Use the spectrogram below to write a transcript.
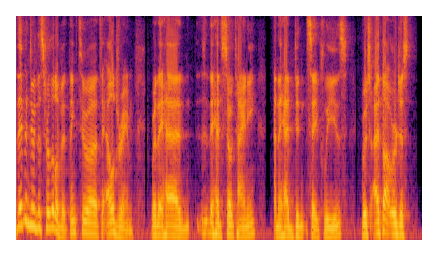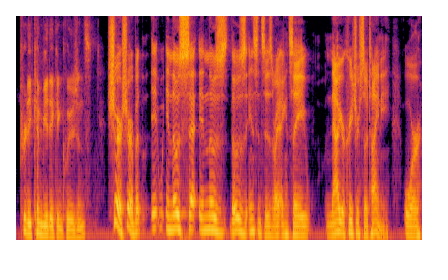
They've been doing this for a little bit. Think to uh, to Eldraine, where they had they had so tiny and they had didn't say please, which I thought were just pretty comedic inclusions. Sure, sure, but it, in those set in those those instances, right? I can say now your creature's so tiny, or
